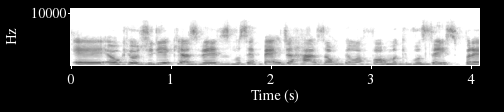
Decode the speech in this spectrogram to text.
é, é o que eu diria que às vezes você perde a razão pela forma que você expressa.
